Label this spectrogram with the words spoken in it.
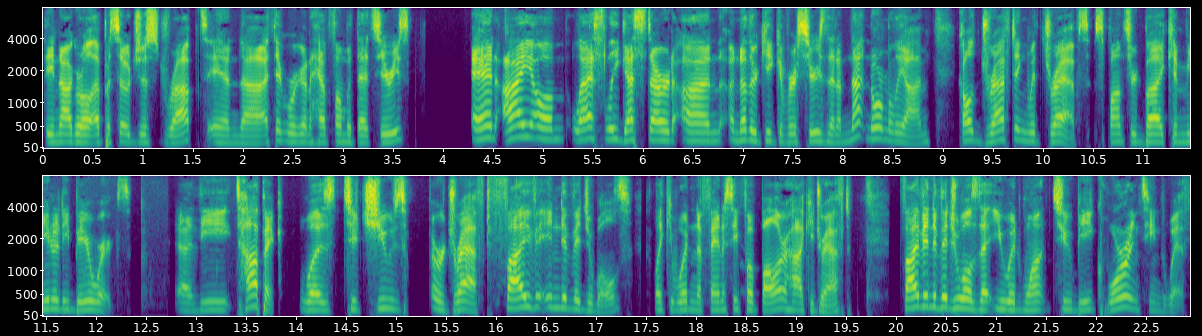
The inaugural episode just dropped and uh, i think we're going to have fun with that series. And i um lastly guest starred on another geekiverse series that i'm not normally on called drafting with drafts sponsored by community beerworks uh, the topic was to choose or draft five individuals like you would in a fantasy football or hockey draft five individuals that you would want to be quarantined with.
